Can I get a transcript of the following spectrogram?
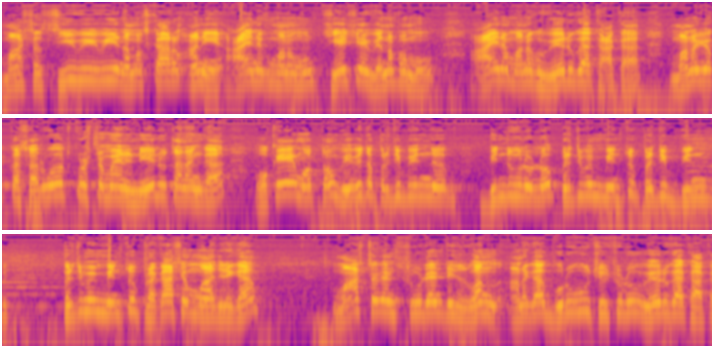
మాస్టర్ సివివి నమస్కారం అని ఆయనకు మనము చేసే వినపము ఆయన మనకు వేరుగా కాక మన యొక్క సర్వోత్కృష్టమైన నేనుతనంగా ఒకే మొత్తం వివిధ ప్రతిబిందు బిందువులలో ప్రతిబింబించు ప్రతిబింబి ప్రతిబింబించు ప్రకాశం మాదిరిగా master and student is one అనగా గురువు శిష్యుడు వేరుగా కాక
